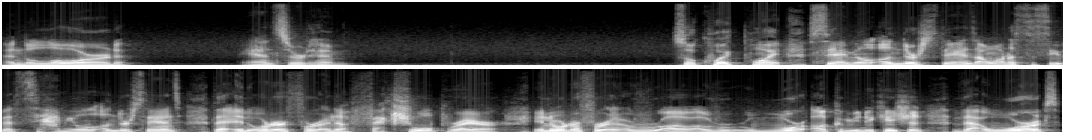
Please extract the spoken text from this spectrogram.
and the Lord answered him. So, quick point Samuel understands. I want us to see that Samuel understands that in order for an effectual prayer, in order for a, a, a, a communication that works,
